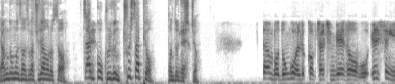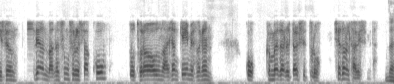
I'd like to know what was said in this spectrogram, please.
양동근 선수가 주장으로서 짧고 굵은 출사표 던져주시죠. 일단 뭐 농구 월드컵 잘 준비해서 뭐 1승, 2승 최대한 많은 승수를 쌓고 또 돌아오는 아시안 게임에서는 꼭 금메달을 딸 수 있도록 최선을 다하겠습니다. 네,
